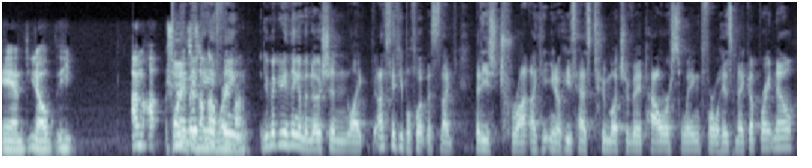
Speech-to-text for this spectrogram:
and you know, he. I'm uh, Do short you answer is make I'm not worried anything? about. Him. Do you make anything of the notion like I've seen people float this like that he's trying like you know he has too much of a power swing for his makeup right now.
